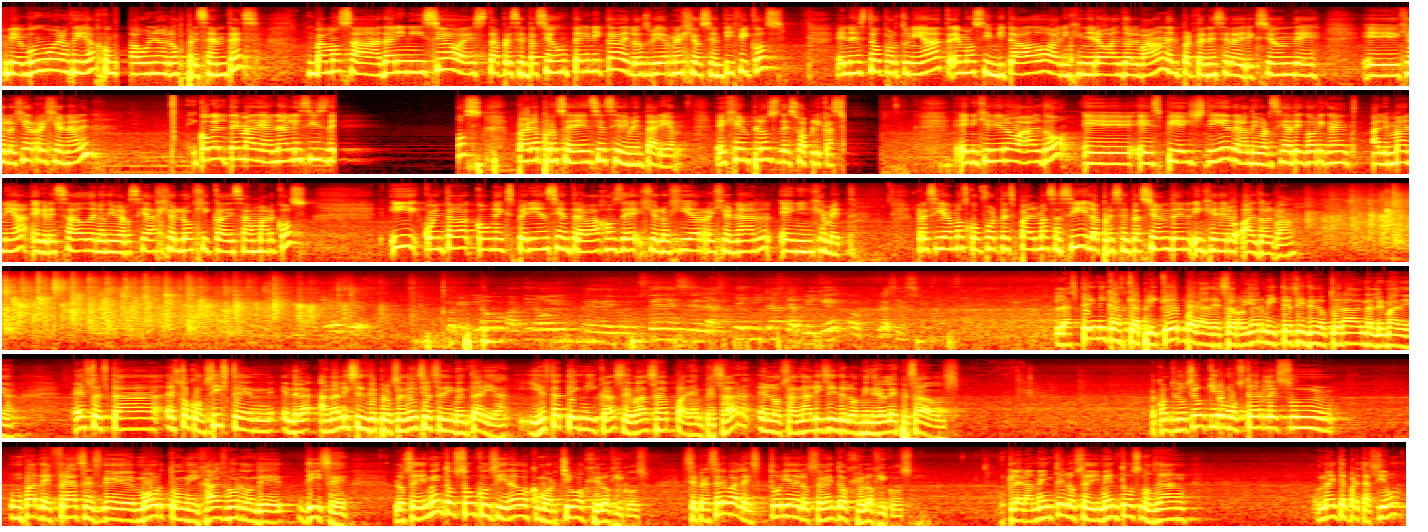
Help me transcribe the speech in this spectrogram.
Bien, muy buenos días con cada uno de los presentes. Vamos a dar inicio a esta presentación técnica de los viernes geocientíficos. En esta oportunidad hemos invitado al ingeniero Aldo Albán, él pertenece a la Dirección de eh, Geología Regional, con el tema de análisis de para procedencia sedimentaria, ejemplos de su aplicación. El ingeniero Aldo eh, es PhD de la Universidad de Göttingen, Alemania, egresado de la Universidad Geológica de San Marcos y cuenta con experiencia en trabajos de geología regional en Ingemet. Recibamos con fuertes palmas así la presentación del ingeniero Aldo Albán. Gracias. Lo que quiero compartir hoy eh, con ustedes es las técnicas que apliqué. Oh, gracias las técnicas que apliqué para desarrollar mi tesis de doctorado en Alemania. Esto, está, esto consiste en, el análisis de procedencia sedimentaria y esta técnica se basa, para empezar, en los análisis de los minerales pesados. A continuación quiero mostrarles un, un par de frases de Morton y Hashworth donde dice, los sedimentos son considerados como archivos geológicos. Se preserva la historia de los eventos geológicos. Claramente los sedimentos nos dan una interpretación,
